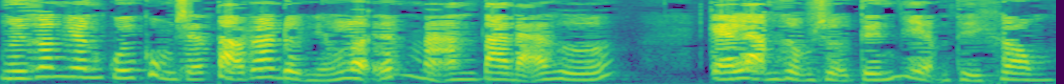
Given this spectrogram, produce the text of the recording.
Người doanh nhân cuối cùng sẽ tạo ra được những lợi ích mà anh ta đã hứa. Kẻ lạm dụng sự tín nhiệm thì không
